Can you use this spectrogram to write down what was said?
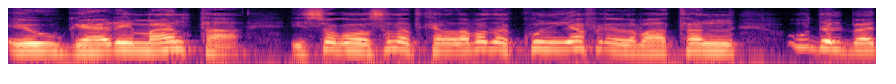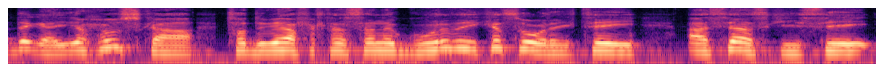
ee uu gaadhay maanta isagoo sannadkan labada kun iyo afar iyo labaatan u dalbaadegaya xuska toddobiyo afartan sanno guuradii ka soo wareegtay asaaskiisii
